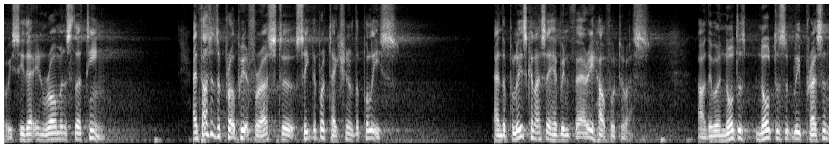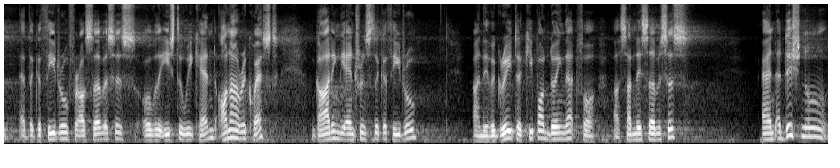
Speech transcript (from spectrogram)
We see that in Romans 13. And thus it's appropriate for us to seek the protection of the police. And the police, can I say, have been very helpful to us. Uh, they were notice- noticeably present at the cathedral for our services over the Easter weekend on our request, guarding the entrance to the cathedral. And they've agreed to keep on doing that for our Sunday services. And additional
